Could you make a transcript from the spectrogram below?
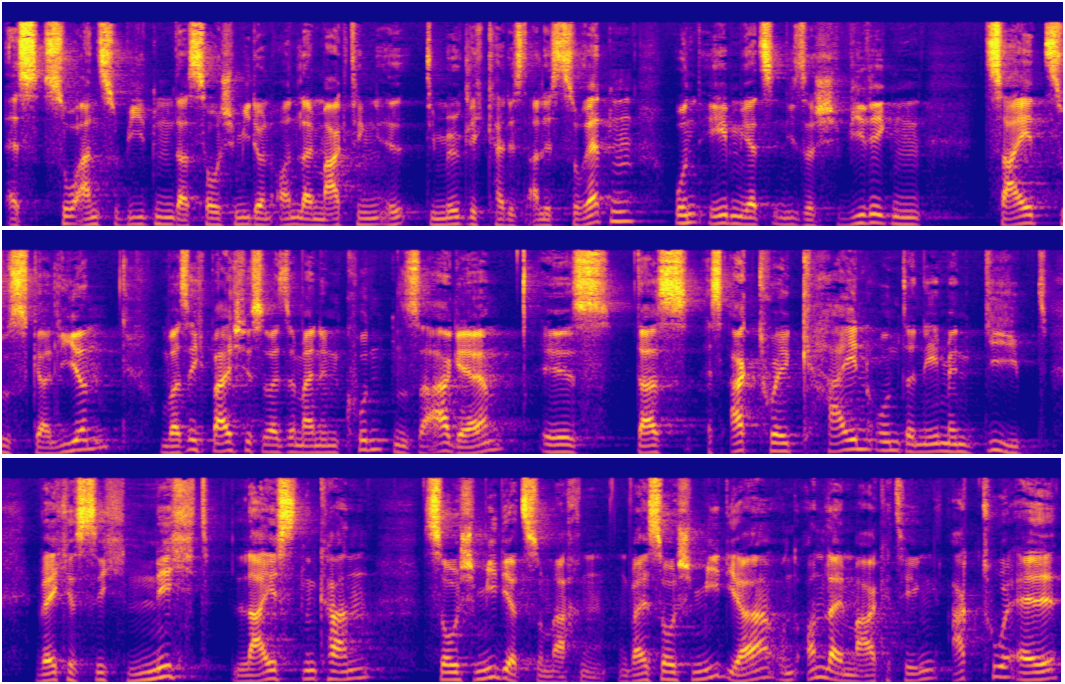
es so anzubieten, dass Social Media und Online-Marketing äh, die Möglichkeit ist, alles zu retten und eben jetzt in dieser schwierigen Zeit zu skalieren. Und was ich beispielsweise meinen Kunden sage, ist, dass es aktuell kein Unternehmen gibt, welches sich nicht leisten kann, Social Media zu machen. Weil Social Media und Online-Marketing aktuell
